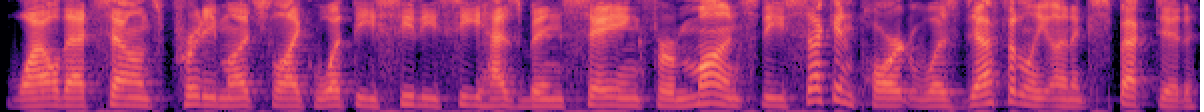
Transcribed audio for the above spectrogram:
While that sounds pretty much like what the CDC has been saying for months, the second part was definitely unexpected.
